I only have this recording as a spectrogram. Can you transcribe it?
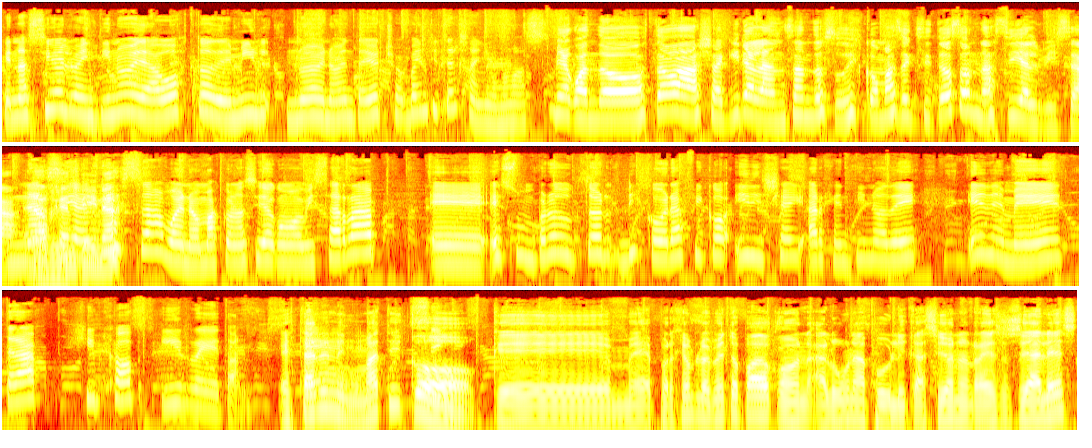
que nació el 29 de agosto de 1998, 23 años nomás. Mira, cuando estaba Shakira lanzando su disco más exitoso, nacía el Visa en Argentina. Ibiza, bueno, más conocido como Bizarrap. Eh, es un productor discográfico y DJ argentino de EDME, trap, hip hop y reggaetón. Es tan Eh, enigmático que, me- por ejemplo, me he topado con alguna publicación en redes sociales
